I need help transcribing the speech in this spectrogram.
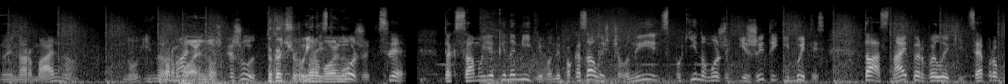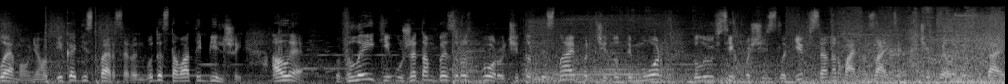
Ну і нормально. Ну і нормально. Нормально. Я ж кажу, Так а чого? битись Нормально. можуть. Це так само, як і на міді. Вони показали, що вони спокійно можуть і жити, і битись. Та снайпер великий, це проблема. У нього піка дисперсер, він буде ставати більший. Але в лейті уже там без розбору, чи то ти снайпер, чи то ти морф, коли у всіх по 6 слотів, все нормально. Зайця чіпили, він кидає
